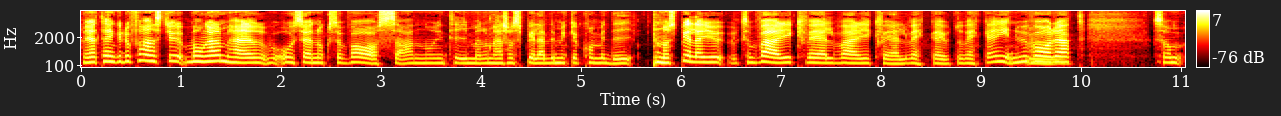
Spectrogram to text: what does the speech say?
Men jag tänker, då fanns det ju många av de här, och sen också Vasan och Intimen, de här som spelade mycket komedi. De spelar ju liksom varje kväll, varje kväll, vecka ut och vecka in. Hur var det mm. att som,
